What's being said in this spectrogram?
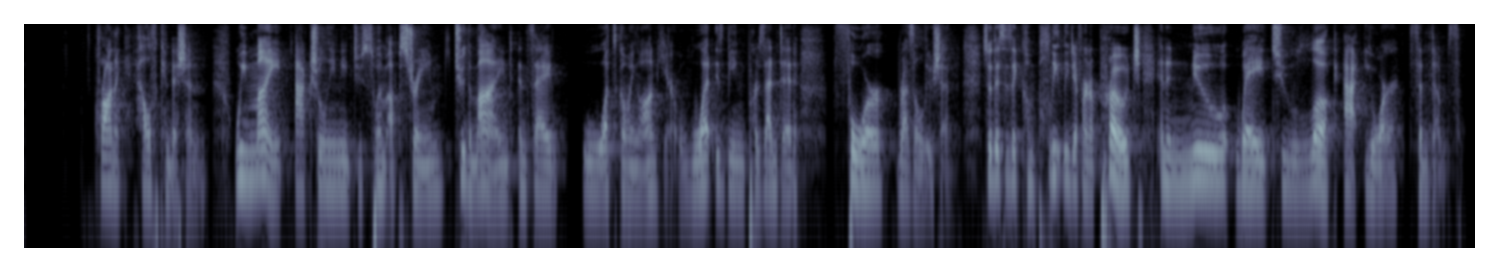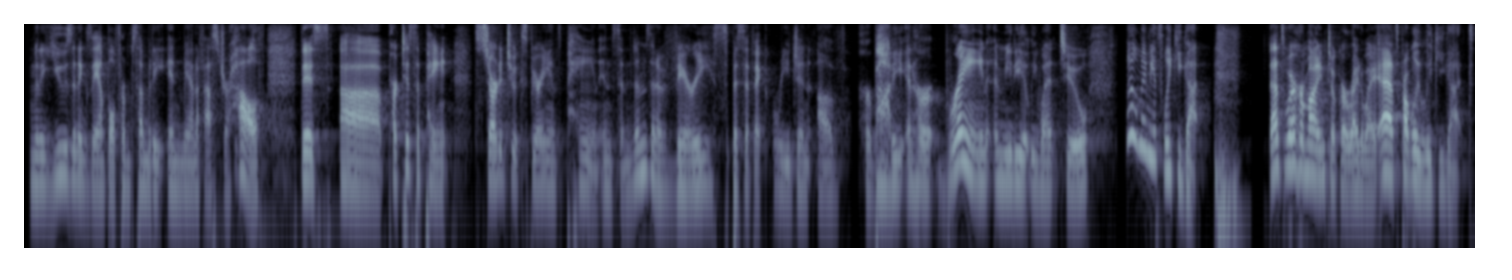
chronic health condition, we might actually need to swim upstream to the mind and say, what's going on here? What is being presented for resolution? So, this is a completely different approach and a new way to look at your symptoms. I'm going to use an example from somebody in Manifest Your Health. This uh, participant started to experience pain and symptoms in a very specific region of her body, and her brain immediately went to, well, maybe it's leaky gut. That's where her mind took her right away. Eh, it's probably leaky gut.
